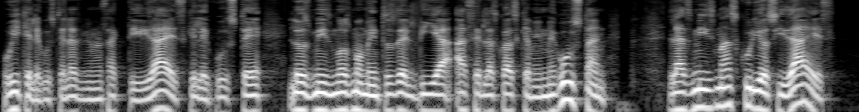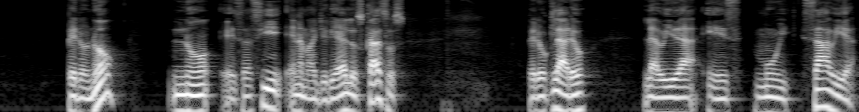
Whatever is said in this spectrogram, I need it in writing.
uy, que le gusten las mismas actividades, que le guste los mismos momentos del día hacer las cosas que a mí me gustan, las mismas curiosidades. Pero no, no es así en la mayoría de los casos. Pero claro, la vida es muy sabia,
